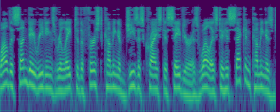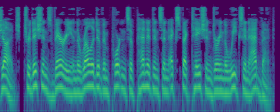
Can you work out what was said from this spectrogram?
While the Sunday readings relate to the first coming of Jesus Christ as Savior as well as to his second coming as Judge, traditions vary in the relative importance of penitence and expectation during the weeks in Advent.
